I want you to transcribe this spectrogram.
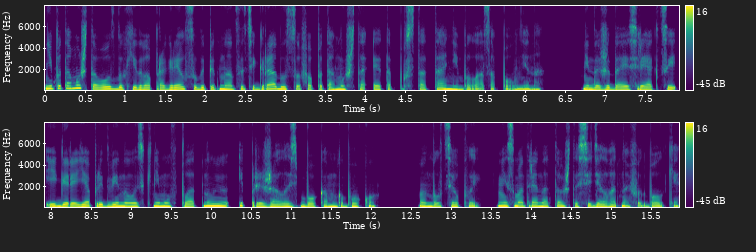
Не потому, что воздух едва прогрелся до 15 градусов, а потому что эта пустота не была заполнена. Не дожидаясь реакции Игоря, я придвинулась к нему вплотную и прижалась боком к боку. Он был теплый, несмотря на то, что сидел в одной футболке.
